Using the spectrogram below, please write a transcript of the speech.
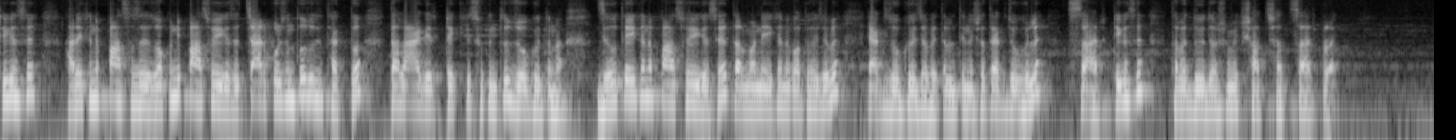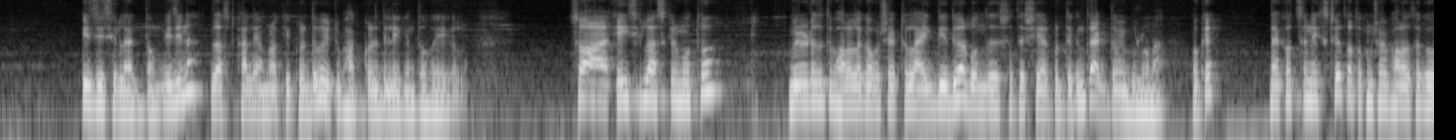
ঠিক আছে? আর এখানে পাঁচ আছে, যখনই পাঁচ হয়ে গেছে, চার পর্যন্ত যদি থাকতো, তাহলে আগেরটা কিছু কিন্তু যোগ হতো না। যেহেতু এখানে পাঁচ হয়ে গেছে, তার মানে এখানে কত হয়ে যাবে? এক যোগ হয়ে যাবে, তাহলে তিনের সাথে এক যোগ হলে চার, ঠিক আছে? তাহলে দুই দশমিক সাত সাত, চার প্রায়। ইজি ছিল একদম ইজি না? জাস্ট খালি আমরা কী করে দেবো? একটু ভাগ করে দিলেই কিন্তু হয়ে গেল। সো এই ছিল আজকের মতো। ভিডিওটা যদি ভালো লাগে, অবশ্যই একটা লাইক দিয়ে দিও আর বন্ধুদের সাথে শেয়ার করতে কিন্তু একদমই ভুলো না ওকে দেখা হচ্ছে নেক্সট ডে ততক্ষণ সবাই ভালো থাকো,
